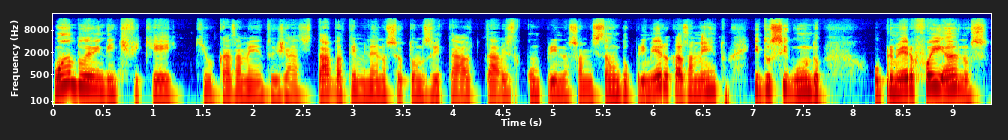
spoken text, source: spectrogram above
Quando eu identifiquei que o casamento já estava terminando o seu tônus vital, estava cumprindo a sua missão do primeiro casamento e do segundo. O primeiro foi anos,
